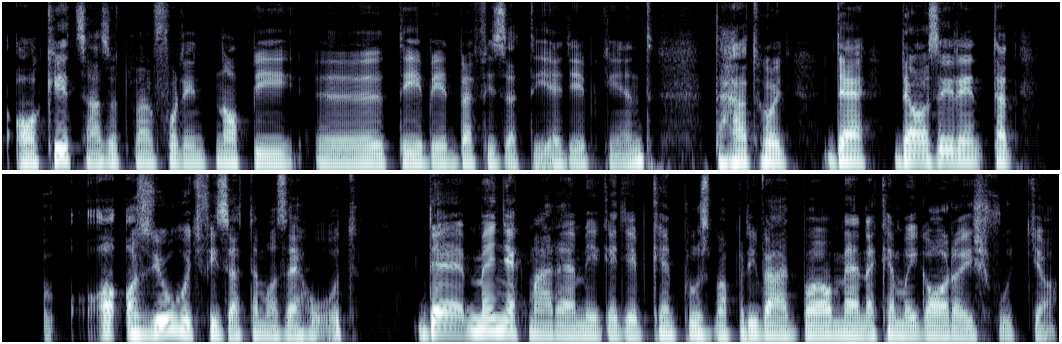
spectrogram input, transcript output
a 250 forint napi ö, TB-t befizeti egyébként. Tehát, hogy de, de azért én, tehát az jó, hogy fizetem az ehót, de menjek már el még egyébként pluszba privátba, mert nekem még arra is futja.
